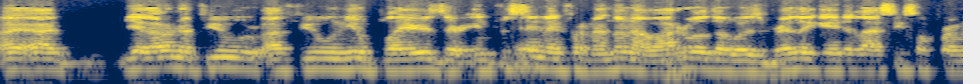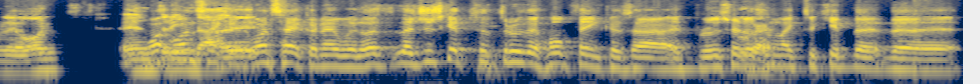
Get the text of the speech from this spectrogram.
I, I llegaron a few a few new players. They're interesting, yeah. like Fernando Navarro, that was relegated last season from León. And one, one second, one second, Edwin. Let's let's just get to, through the whole thing because uh, the producer okay. doesn't like to keep the the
